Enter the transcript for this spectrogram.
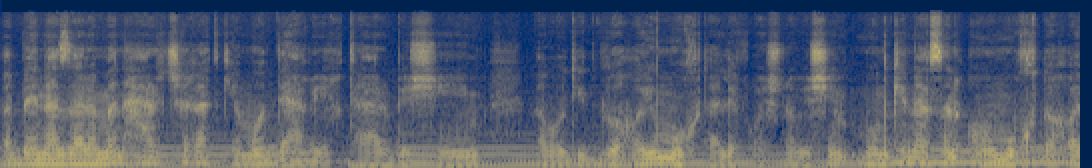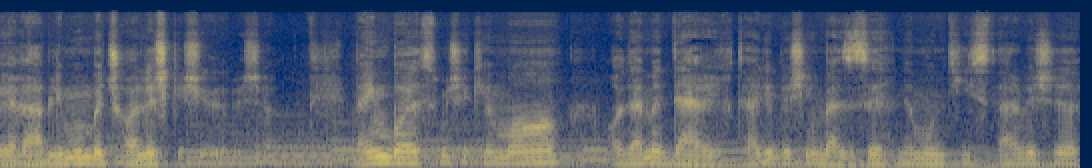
و به نظر من هر چقدر که ما دقیق تر بشیم و با دیدگاه های مختلف آشنا بشیم ممکن اصلا آموخته های قبلیمون به چالش کشیده بشه. و این باعث میشه که ما آدم دقیق تری بشیم و ذهنمون تیزتر بشه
